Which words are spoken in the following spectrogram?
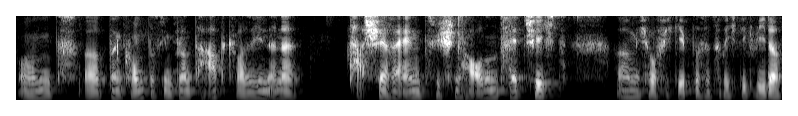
und äh, dann kommt das Implantat quasi in eine Tasche rein zwischen Haut und Fettschicht ähm, ich hoffe, ich gebe das jetzt richtig wieder.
